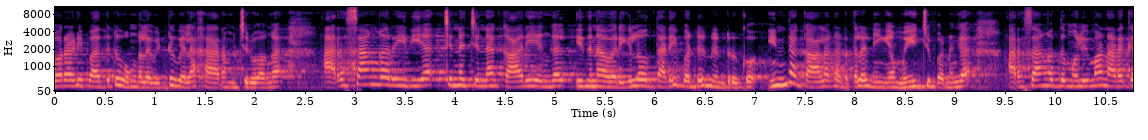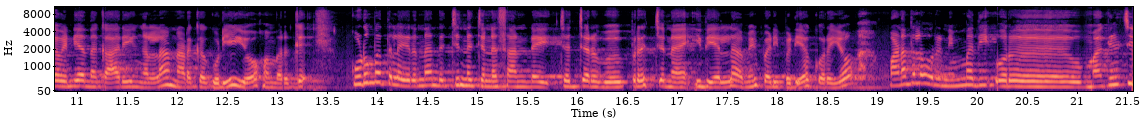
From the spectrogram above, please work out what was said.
போராடி பார்த்துட்டு உங்களை விட்டு விலக ஆரம்பிச்சிருவாங்க. அரசாங்க ரீதியாக சின்ன சின்ன காரியங்கள் இதுனா வரையிலும் தடைப்பட்டு நின்றுருக்கோம். இந்த காலகட்டத்தில் நீங்கள் முயற்சி பண்ணுங்கள் அரசாங்கத்து மூலிமா நடக்க வேண்டிய அந்த காரியங்கள்லாம் நடக்கக்கூடிய யோகம் இருக்குது குடும்பத்தில் இருந்த அந்த சின்ன சின்ன சண்டை சச்சரவு பிரச்சனை இது எல்லாமே படிப்படியாக குறையும். மனதில் ஒரு நிம்மதி ஒரு மகிழ்ச்சி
